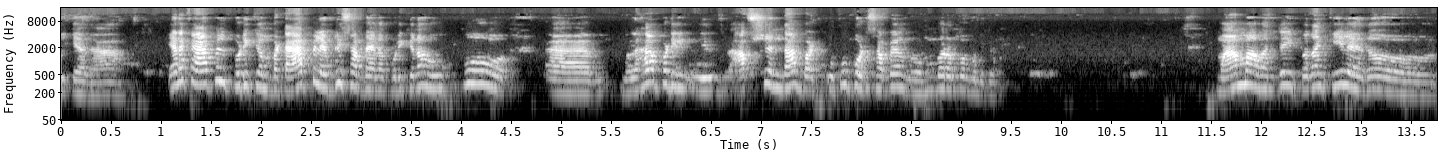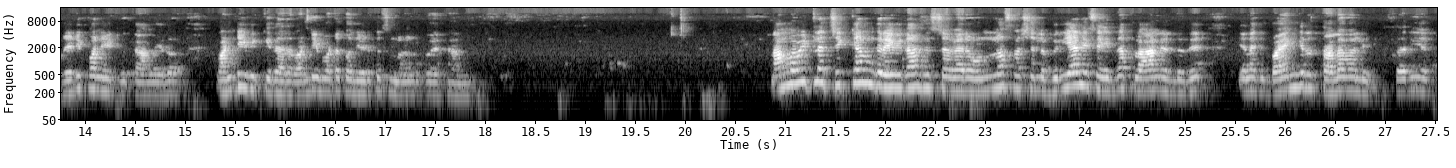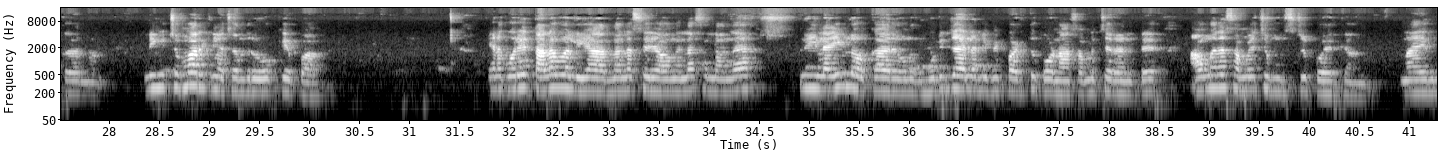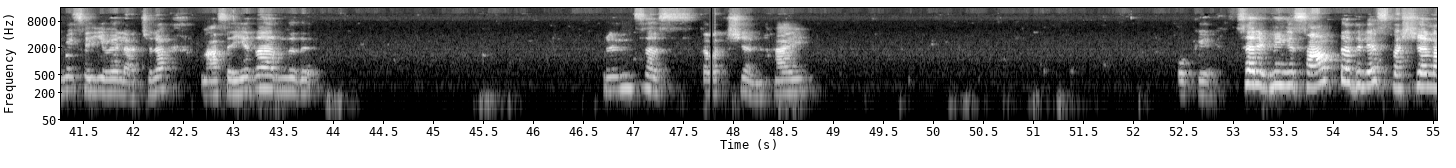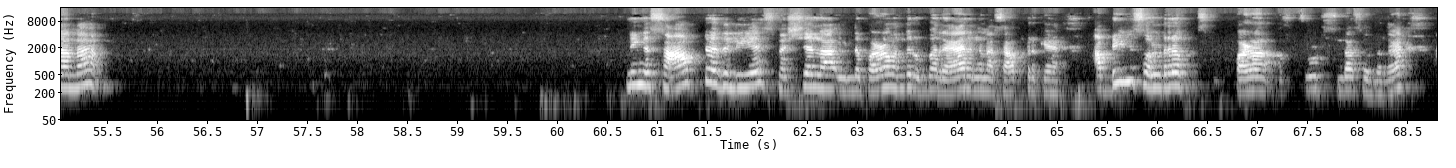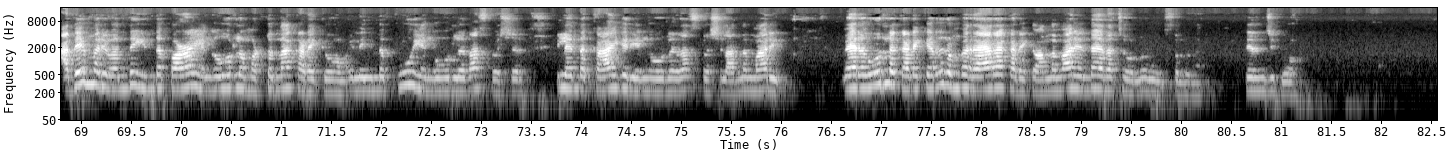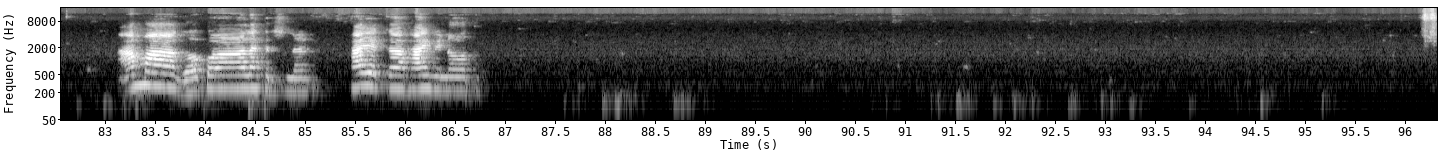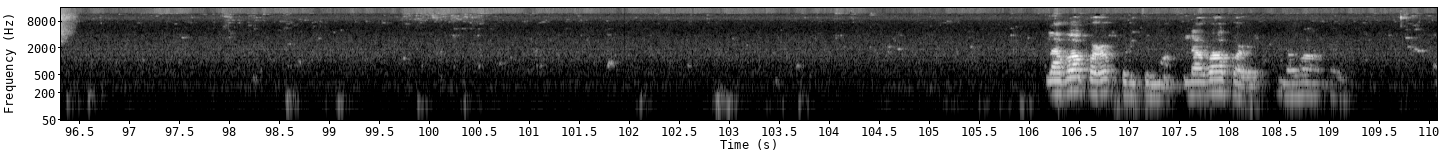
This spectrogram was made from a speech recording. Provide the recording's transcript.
பிடிக்காதா? எனக்கு ஆப்பிள் பிடிக்கும் பட் ஆப்பிள் எப்படி சாப்பிட எனக்கு பிடிக்கும்னா உப்பும் மிளகாப்பொடி ஆப்ஷன் தான் பட் உப்பு போட்டு சாப்பிட எனக்கு ரொம்ப ரொம்ப பிடிக்கும். மாமா வந்து இப்போதான் கீழே ஏதோ ரெடி பண்ணிட்டு இருக்காங்க ஏதோ வண்டி விற்கிது அதை வண்டி மட்டும் கொஞ்சம் எடுக்க சொன்னாங்கன்னு போயிருக்காங்க. நம்ம வீட்டில் சிக்கன் கிரேவி தான் சிஸ்டர் வேற ஒன்றும் ஸ்பெஷல் பிரியாணி செய்யறது தான் பிளான் இருந்தது. எனக்கு பயங்கர தலைவலி. சரி அக்கா நான் நீங்கள் சும்மா இருக்கீங்களா சந்திரு? ஓகேப்பா. எனக்கு ஒரே தலைவலியா அதனால சரி அவங்க என்ன சொன்னாங்க நீ லைவ்ல உட்காரு உனக்கு முடிஞ்சா இல்லை நீ போய் படுத்துக்கோ நான் சமைச்சிடறேன்ட்டு அவங்க தான் சமைச்சு முடிச்சுட்டு போயிருக்காங்க. நான் எதுவுமே செய்யவே இல்லை. ஆக்சுவலாக நான் செய்யதான் இருந்தது. பிரின்சஸ் கலெக்ஷன் ஹாய் ஓகே சரி நீங்கள் சாப்பிட்டதுலே ஸ்பெஷலான நீங்கள் சாப்பிட்டதுலேயே ஸ்பெஷலாக இந்த பழம் வந்து ரொம்ப ரேருங்க நான் சாப்பிட்ருக்கேன் அப்படின்னு சொல்கிற பழம் ஃப்ரூட்ஸ் தான் சொல்லுங்க. அதே மாதிரி வந்து இந்த பழம் எங்கள் ஊரில் மட்டும்தான் கிடைக்கும். இல்லை இந்த பூ எங்கள் ஊரில் தான் ஸ்பெஷல் இல்லை இந்த காய்கறி எங்கள் ஊரில் தான் ஸ்பெஷல் அந்த மாதிரி வேறு ஊரில் கிடைக்கிறது ரொம்ப ரேராக கிடைக்கும். அந்த மாதிரி இருந்தால் ஏதாச்சும் ஒன்று சொல்லுங்கள் தெரிஞ்சுக்குவோம். ஆமாம் கோபாலகிருஷ்ணன். ஹாய் அக்கா ஹாய் வினோத். லவா பழம் பிடிக்குமா லவா பழம் லவா பழம்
